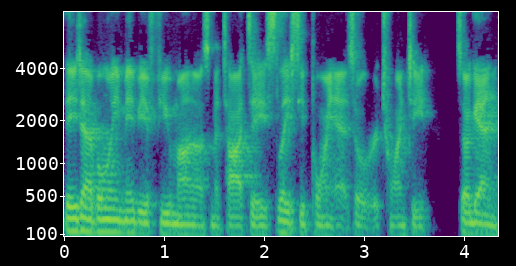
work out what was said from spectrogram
they'd have only maybe a few manos metates. Lacey Point has over 20. So again,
